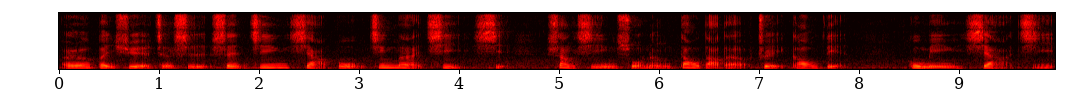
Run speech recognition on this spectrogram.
而本穴则是肾经下部经脉气血上行所能到达的最高点，故名下极。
